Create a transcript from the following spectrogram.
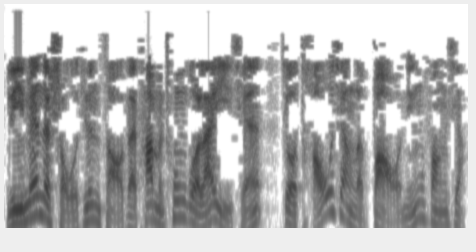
里面的守军早在他们冲过来以前就逃向了保宁方向。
